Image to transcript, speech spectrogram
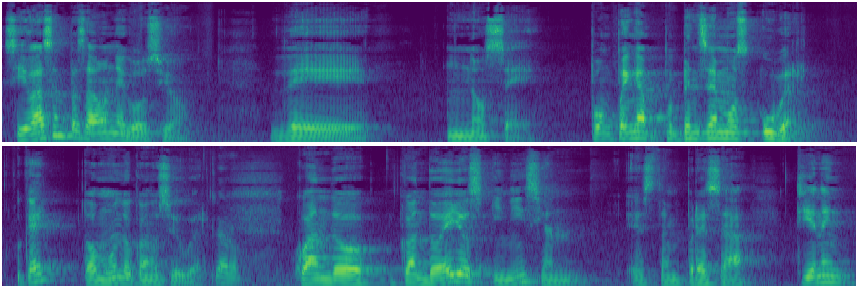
Si vas a empezar un negocio de, no sé, pensemos Uber, ¿ok? Todo el mundo conoce Uber. Claro. Cuando, cuando ellos inician esta empresa, tienen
